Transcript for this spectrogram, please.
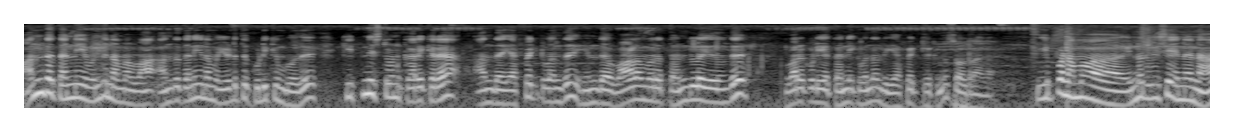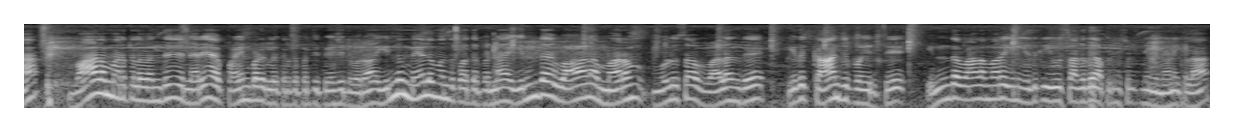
அந்த தண்ணியை வந்து நம்ம வா அந்த தண்ணியை நம்ம எடுத்து குடிக்கும்போது கிட்னி ஸ்டோன் கரைக்கிற அந்த எஃபெக்ட் வந்து இந்த வாழை மர தண்டில் இருந்து வரக்கூடிய தண்ணிக்கு வந்து அந்த எஃபெக்ட் இருக்குன்னு சொல்கிறாங்க இப்போ நம்ம இன்னொரு விஷயம் என்னென்னா வாழை மரத்தில் வந்து நிறைய பயன்பாடுகள் இருக்கிறத பற்றி பேசிட்டு வரோம். இன்னும் மேலும் வந்து பார்த்தப்பன்னா இந்த வாழை மரம் முழுசாக வளர்ந்து இது காஞ்சு போயிடுச்சு இந்த வாழை மரம் இனி எதுக்கு யூஸ் ஆகுது அப்படின்னு சொல்லிட்டு நீங்கள் நினைக்கலாம்.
